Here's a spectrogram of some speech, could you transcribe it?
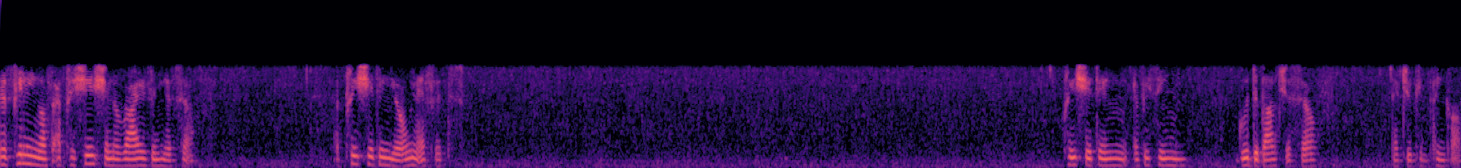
let a feeling of appreciation arise in yourself, appreciating your own efforts. Appreciating everything good about yourself that you can think of.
